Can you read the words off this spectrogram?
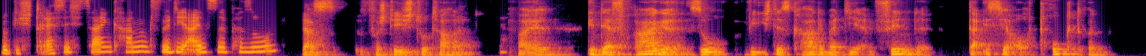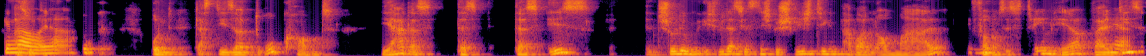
wirklich stressig sein kann für die einzelne Person? Das verstehe ich total, weil in der Frage, so wie ich das gerade bei dir empfinde, da ist ja auch Druck drin. Genau, der ja. Druck. Und dass dieser Druck kommt, ja, das, das, das ist, Entschuldigung, ich will das jetzt nicht beschwichtigen, aber normal vom Mhm. System her, weil Ja. diese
